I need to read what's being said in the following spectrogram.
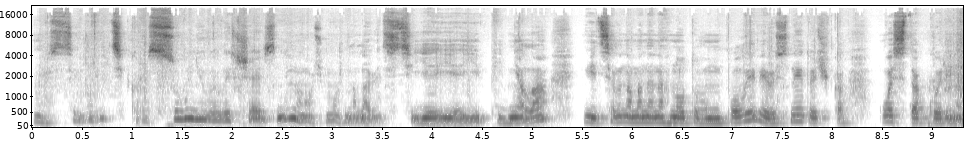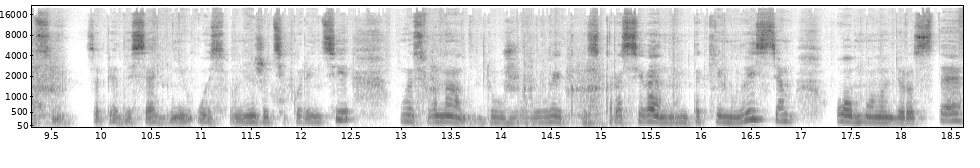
Ось це дивіться, красуні величезні. Ну, ось можна навіть з цієї я її підняла. Дивіться, вона в мене на гнотовому поливі, ось ниточка, ось так корінці. За 50 днів. Ось вони вже ці корінці. Ось вона дуже велика, з красивенним таким листям. Обмолодь росте.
